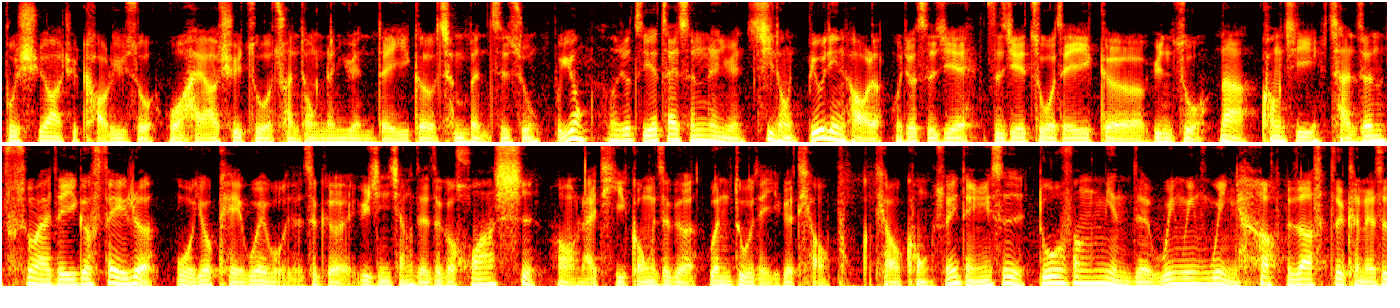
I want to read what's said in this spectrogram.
不需要去考虑说我还要去做传统能源的一个成本支出，不用，我就直接再生能源系统 building 好了，我就直接直接做这一个运作。那矿机产生出来的一个废热，我又可以为我的这个郁金香的这个花式哦，来提供这个温度的一个调调控。所以等于是多方面的 win win win，不知道这可能是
